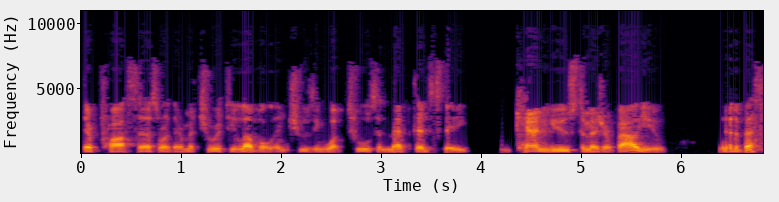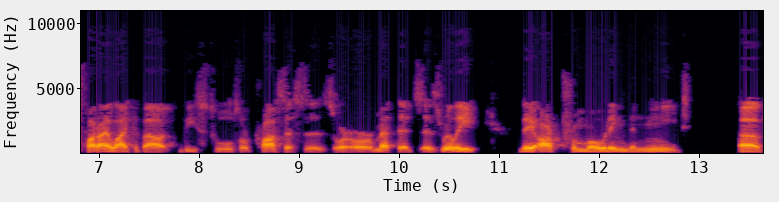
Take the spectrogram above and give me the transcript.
their process or their maturity level in choosing what tools and methods they can use to measure value. You know, the best part I like about these tools or processes or, or methods is really they are promoting the need of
